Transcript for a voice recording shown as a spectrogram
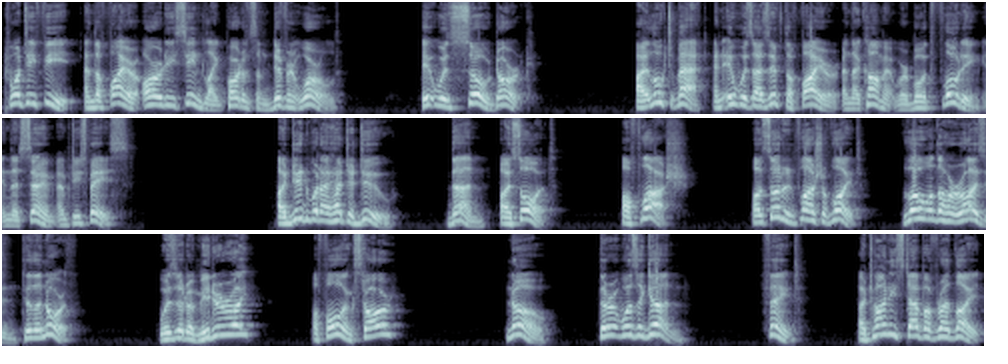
Twenty feet, and the fire already seemed like part of some different world. It was so dark. I looked back, and it was as if the fire and the comet were both floating in the same empty space. I did what I had to do. Then I saw it. A flash. A sudden flash of light, low on the horizon to the north. Was it a meteorite? A falling star? No. There it was again. Faint. A tiny stab of red light.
